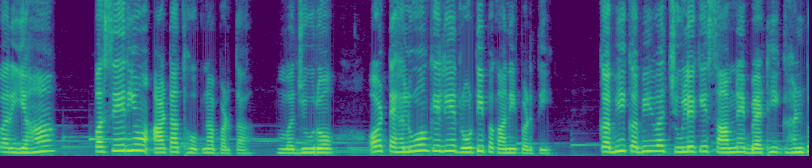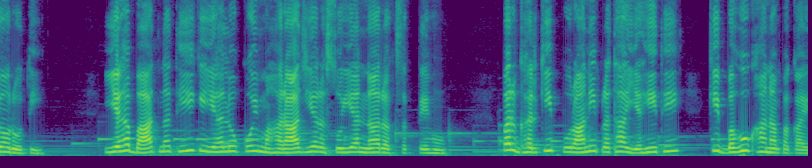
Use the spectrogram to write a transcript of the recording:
पर यहाँ पसेरियों आटा थोपना पड़ता, मजूरों और टहलुओं के लिए रोटी पकानी पड़ती। कभी कभी वह चूल्हे के सामने बैठी घंटों रोती। यह बात न थी कि यह लोग कोई महाराज या रसोईया न रख सकते हों, पर घर की पुरानी प्रथा यही थी कि बहू खाना पकाए।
